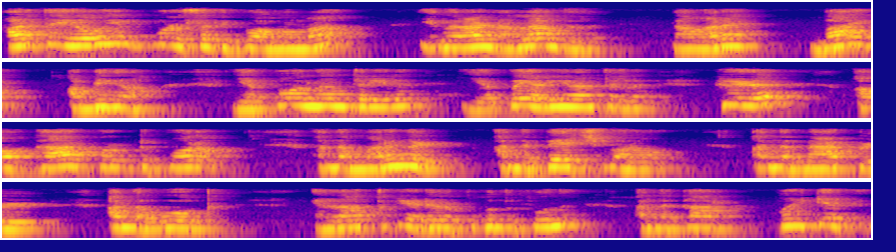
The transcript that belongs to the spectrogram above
அடுத்த யோகிப்பூர்ல சந்திப்போம் அம்மம்மா இந்த நாள் நல்லா இருந்தது. நான் வரேன். பாய் அப்படிங்கிறான். எப்போ வந்தான்னு தெரியல. எப்போ இறங்கினான்னு தெரியல. கீழே அவன் கார் புறப்பட்டு போகிறான் அந்த மரங்கள் அந்த பேச்சு மரம் அந்த மேப்பிள் அந்த ஓக் எல்லாத்துக்கும் இடையில புகுந்து புகுந்து அந்த கார் போயிட்டே இருக்கு.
